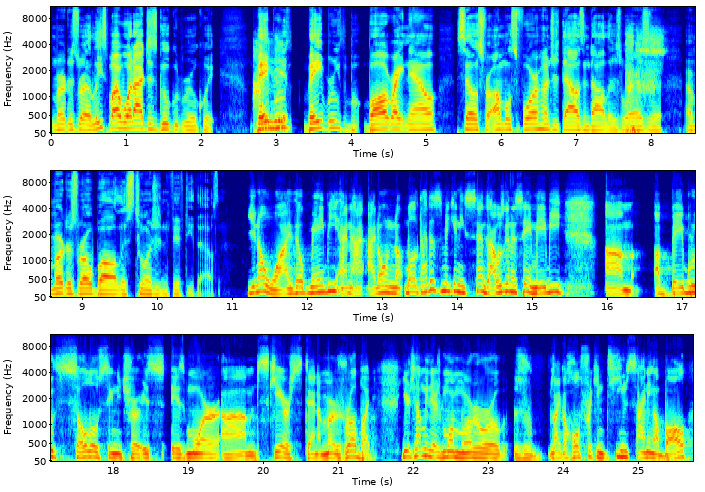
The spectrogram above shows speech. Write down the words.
Murderers Row, at least by what I just googled real quick. Babe Ruth, Babe Ruth ball right now sells for almost four hundred thousand dollars, whereas a, a Murderers Row ball is two hundred and fifty thousand. You know why though? Maybe, and I, I don't know. Well, that doesn't make any sense. I was gonna say maybe um, a Babe Ruth solo signature is is more um, scarce than a murderer's row. But you're telling me there's more murderers, like a whole freaking team signing a ball.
